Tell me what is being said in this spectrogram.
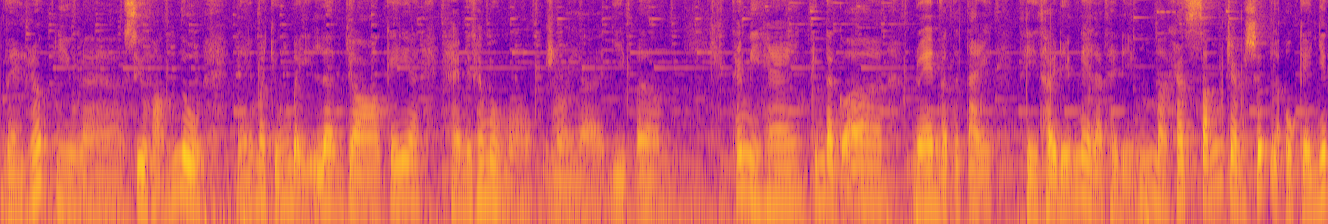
về rất nhiều là siêu phẩm luôn để mà chuẩn bị lên cho cái ờ, 20 tháng 11 rồi ờ, dịp ờ, tháng 12 chúng ta có Noel và Tết Tây thì thời điểm này là thời điểm mà khách sắm trang sức là ok nhất.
